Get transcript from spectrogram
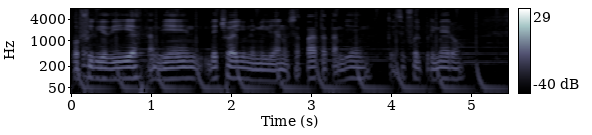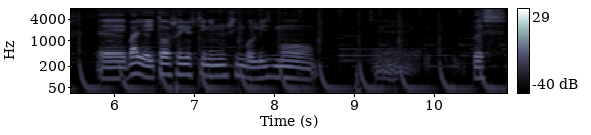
Porfirio Díaz también, de hecho hay un Emiliano Zapata también, que ese fue el primero. Eh, vaya, y todos ellos tienen un simbolismo, eh, pues,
